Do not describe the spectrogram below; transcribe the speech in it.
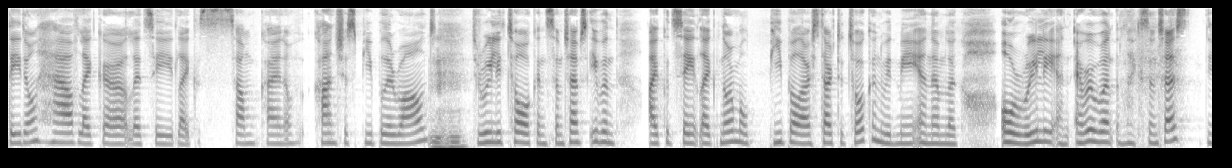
they don't have like uh, let's say like some kind of conscious people around Mhm. to really talk and sometimes even i could say like normal people are start to talking with me and i'm like oh really? And everyone like sometimes you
